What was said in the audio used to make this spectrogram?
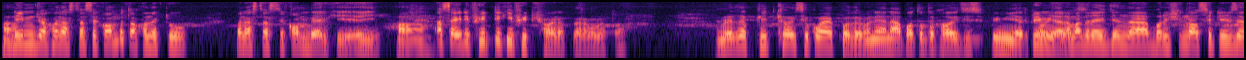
হ্যাঁ। ডিম যখন আস্তে আস্তে কমবে তখন একটু মানে আস্তে আস্তে কমবে আর কি এই। হ্যাঁ। আচ্ছা এটি ফিটটি কি ফিট খাওয়ান আপনারা মূলত? আমরা যে ফিট খাওয়াইছি কয়েক পদের মানে আপাতত খাওয়াইছি প্রিমিয়ার প্রিমিয়ার আমাদের এই যে বরিশাল সিটির যে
